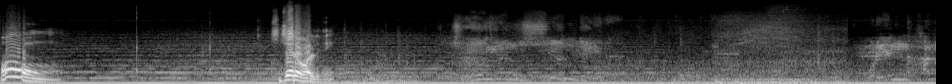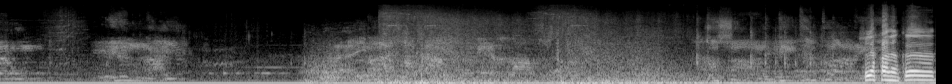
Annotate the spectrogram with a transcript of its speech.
홍. 진짜로 걸리니? 시작하는 끝.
